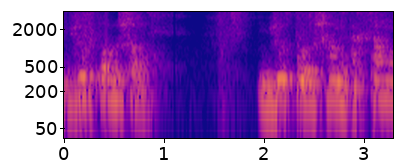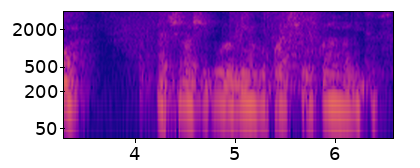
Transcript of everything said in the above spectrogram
I brzuch poruszony. I brzuch poruszony tak samo. Zaczyna się porobimy, popatrzcie, u kolana biceps.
